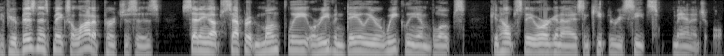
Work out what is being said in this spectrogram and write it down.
If your business makes a lot of purchases, setting up separate monthly or even daily or weekly envelopes can help stay organized and keep the receipts manageable.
